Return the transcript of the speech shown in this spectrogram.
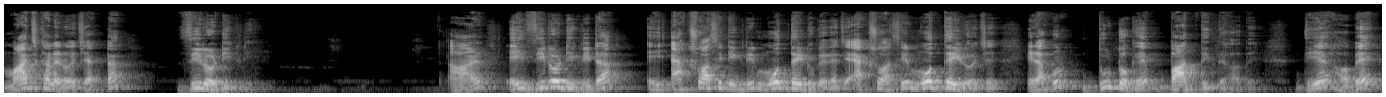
মাঝখানে রয়েছে একটা জিরো ডিগ্রি। আর এই জিরো ডিগ্রিটা এই একশো আশি ডিগ্রির মধ্যেই ঢুকে গেছে, একশো আশির মধ্যেই রয়েছে। এরকম দুটোকে বাদ দিতে হবে। দিয়ে হবে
